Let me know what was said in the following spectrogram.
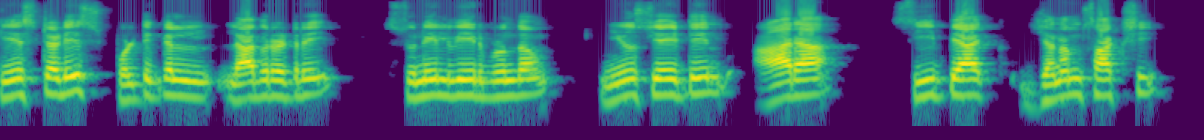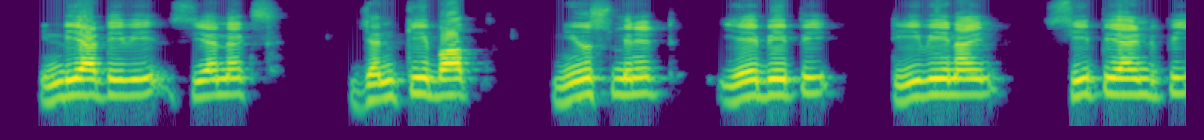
Case studies political laboratory Sunil Veer బృందం న్యూస్ ఎయిటీన్ ఆరా సిప్యాక్ Janam Sakshi India TV CNX Jan Ki Baat news minute ABP TV nine CP and P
